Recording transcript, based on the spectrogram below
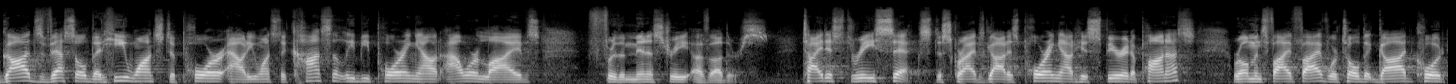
God's vessel that He wants to pour out. He wants to constantly be pouring out our lives for the ministry of others. Titus 3 6 describes God as pouring out his spirit upon us. Romans 5 5, we're told that God, quote,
